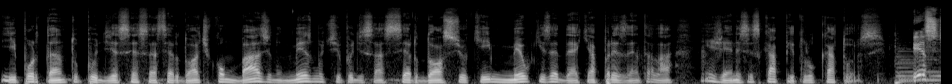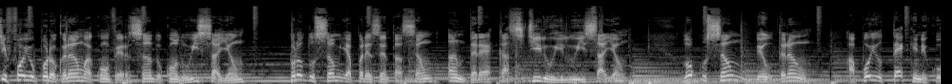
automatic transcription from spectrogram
e, portanto, podia ser sacerdote com base no mesmo tipo de sacerdócio que Melquisedeque apresenta lá em Gênesis capítulo 14. Este foi o programa Conversando com Luiz Saião. Produção e apresentação André Castilho e Luiz Saião. Locução Beltrão. Apoio técnico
